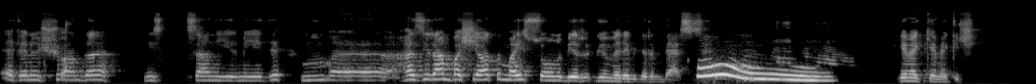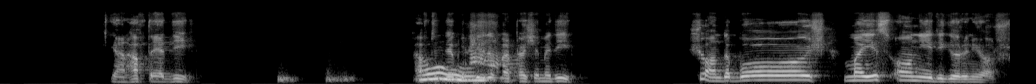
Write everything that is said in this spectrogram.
efendim şu anda Nisan 27 e, Haziran başı altı Mayıs sonu bir gün verebilirim der size. Oo. Yemek yemek için. Yani haftaya değil. Haftaya bu şeyim var Perşembe değil. Şu anda boş Mayıs 17 görünüyor.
